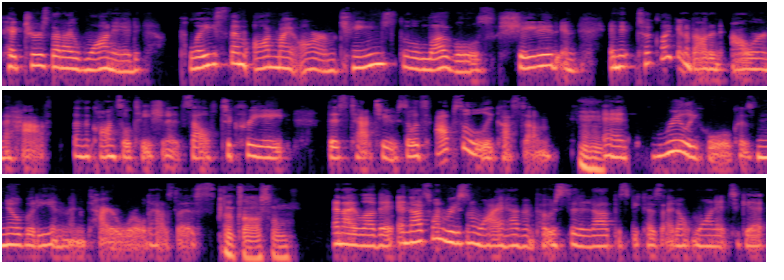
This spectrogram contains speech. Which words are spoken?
pictures that I wanted, placed them on my arm, changed the levels, shaded, and and it took like in about an hour and a half in the consultation itself to create this tattoo. So it's absolutely custom Mhm. and really cool because nobody in the entire world has this That's awesome. and I love it. And that's one reason why I haven't posted it up is because I don't want it to get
